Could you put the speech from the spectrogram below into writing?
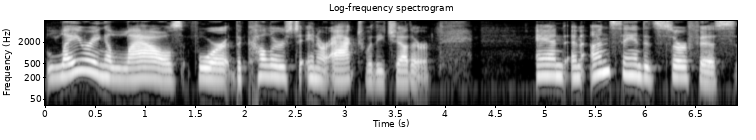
layering allows for the colors to interact with each other. And an unsanded surface,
